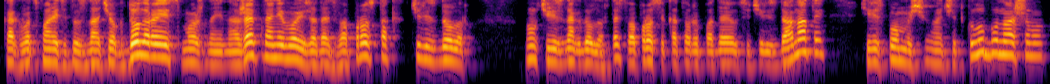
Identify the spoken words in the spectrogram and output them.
Как вот смотрите, тут значок доллара есть, можно и нажать на него, и задать вопрос так через доллар, ну, через знак доллар. То есть вопросы, которые подаются через донаты, через помощь, значит, клубу нашему,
